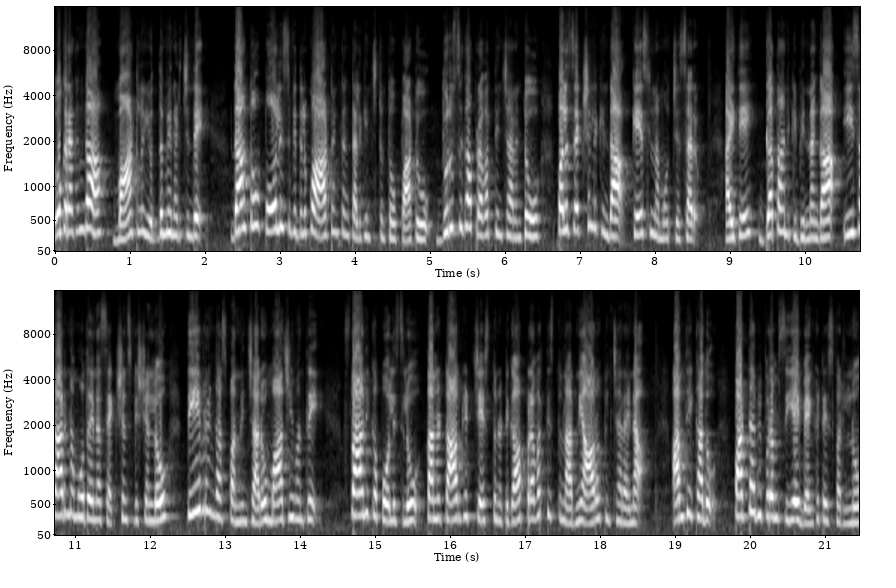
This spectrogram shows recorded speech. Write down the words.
ఒక రకంగా మాటల యుద్ధమే నడిచిందే. దాంతో పోలీసు విధులకు ఆటంకం కలిగించడంతో పాటు దురుసుగా ప్రవర్తించారంటూ పలు సెక్షన్ల కింద కేసులు నమోదు చేశారు. అయితే గతానికి భిన్నంగా ఈసారి నమోదైన సెక్షన్స్ విషయంలో తీవ్రంగా స్పందించారు మాజీ మంత్రి. స్థానిక పోలీసులు తన టార్గెట్ చేస్తున్నట్టుగా ప్రవర్తిస్తున్నారని ఆరోపించారాయన అంతేకాదు పట్టాభిపురం సీఐ వెంకటేశ్వర్లను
